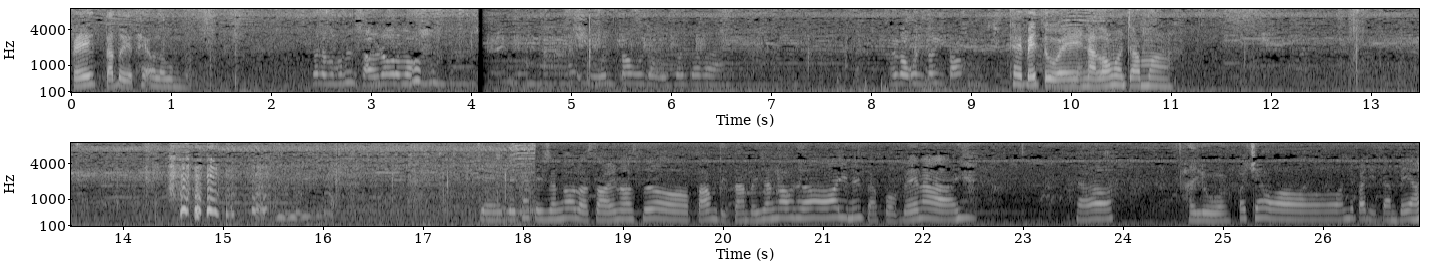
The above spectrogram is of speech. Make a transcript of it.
Bé ta tự theo là không nữa thế bé tuổi là lông nó chăm mà Chị bây giờ thì răng ngâu là sỏi nó sữa bám thì tạm phải răng ngâu thôi, nên sợ phổ bé này. Đó, hay luôn có cho nó phải đi tạm bé à?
